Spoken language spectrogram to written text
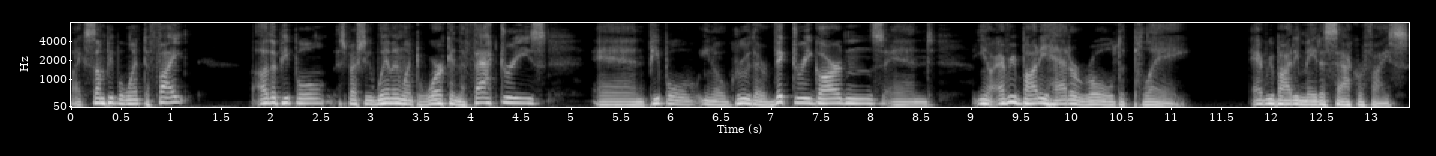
Like some people went to fight, other people, especially women, went to work in the factories and people, you know, grew their victory gardens and, you know, everybody had a role to play. Everybody made a sacrifice.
